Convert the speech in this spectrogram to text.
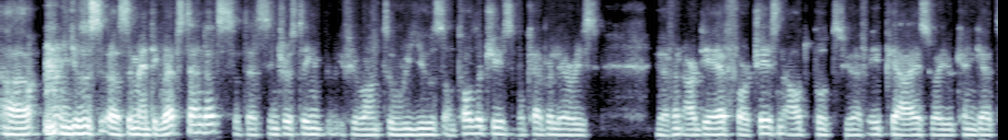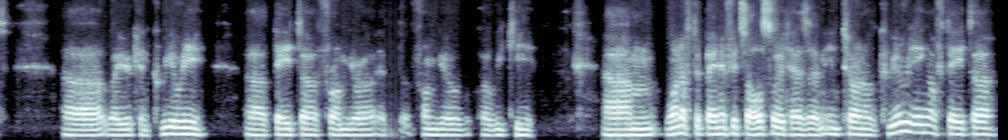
Uh, uses uh, semantic web standards. So that's interesting if you want to reuse ontologies, vocabularies, you have an RDF or JSON output. You have APIs where you can get uh, where you can query uh, data from your from your uh, wiki. Um, one of the benefits also it has an internal querying of data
